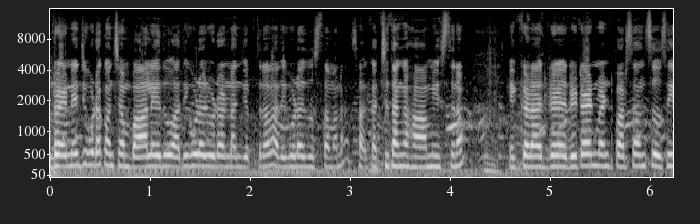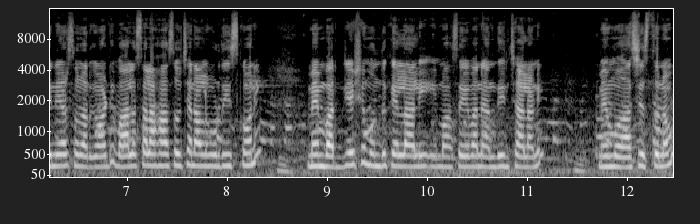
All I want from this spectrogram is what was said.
డ్రైనేజ్ కూడా కొంచెం బాగాలేదు అది కూడా చూడండి అని చెప్తున్నారు. అది కూడా చూస్తామని ఖచ్చితంగా హామీ ఇస్తున్నాం. ఇక్కడ రిటైర్మెంట్ పర్సన్స్ సీనియర్స్ ఉన్నారు కాబట్టి వాళ్ళ సలహా సూచనలు కూడా తీసుకొని మేము వర్క్ చేసి ముందుకెళ్ళాలి. మా సేవని అందించాలని మేము ఆశిస్తున్నాం.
